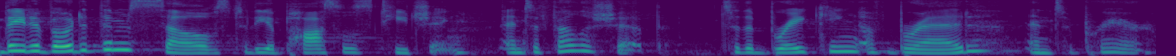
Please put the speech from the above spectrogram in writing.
They devoted themselves to the apostles' teaching and to fellowship, to the breaking of bread and to prayer.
